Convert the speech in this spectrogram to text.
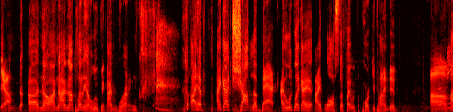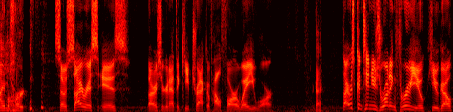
Yeah. No, uh, no, I'm not, I'm not planning on looping. I'm running. I have I got shot in the back. I look like I, I lost the fight with the porcupine, dude. Um, I'm hurt. so Cyrus is Cyrus. You're gonna have to keep track of how far away you are. Okay. Cyrus continues running through you, Hugo,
